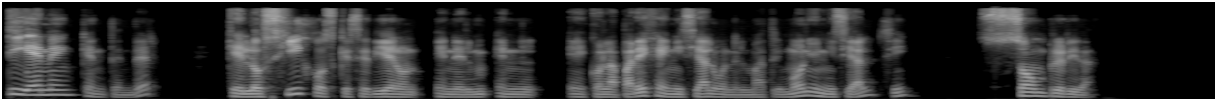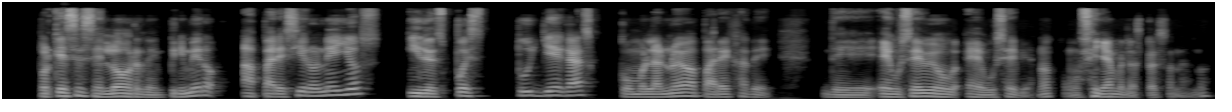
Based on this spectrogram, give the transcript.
tienen que entender que los hijos que se dieron en el, en, eh, con la pareja inicial o en el matrimonio inicial, ¿sí? Son prioridad. Porque ese es el orden. Primero aparecieron ellos y después tú llegas como la nueva pareja de, de Eusebio Eusebia, ¿no? Como se llaman las personas, ¿no?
